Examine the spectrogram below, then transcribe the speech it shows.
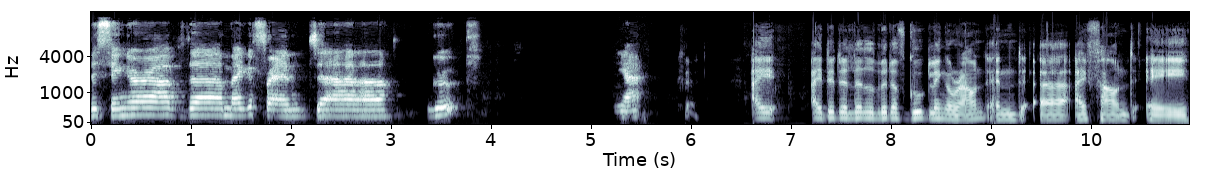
the singer of the Mega Friend uh, group. Yeah. I I did a little bit of googling around, and uh, I found a,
